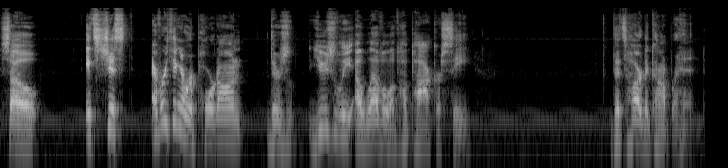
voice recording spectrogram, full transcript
So it's just everything i report on there's usually a level of hypocrisy that's hard to comprehend.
